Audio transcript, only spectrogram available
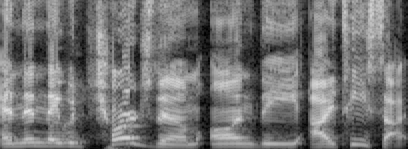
and then they would charge them on the IT side.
